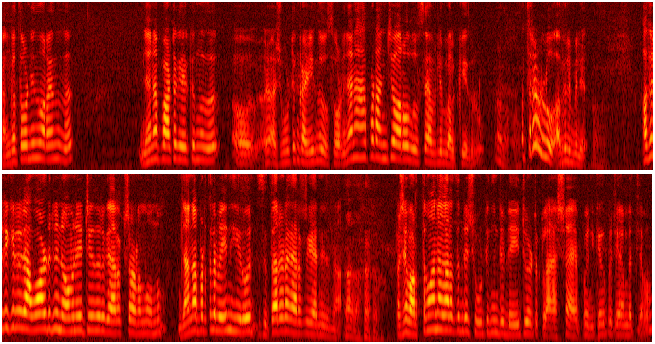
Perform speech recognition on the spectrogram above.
തങ്കത്തോണി എന്ന് പറയുന്നത് ഞാൻ ആ പാട്ട് കേൾക്കുന്നത് ഷൂട്ടിംഗ് കഴിയുന്ന ദിവസമാണ്. ഞാൻ ആ പാട്ട് അഞ്ചോ ആറോ ദിവസമേ ആ ഫിലിം വർക്ക് ചെയ്തുള്ളൂ. അത്രേ ഉള്ളൂ ആ ഫിലിമിൽ അതൊരിക്കലും ഒരു അവാർഡിന് നോമിനേറ്റ് ചെയ്ത ഒരു ക്യാരക്ടറാണെന്നൊന്നും ഞാൻ ആ പടത്തിലെ മെയിൻ ഹീറോയിൻ സിത്താരയുടെ ക്യാരക്ടർ ഞാനിരുന്ന പക്ഷേ വർത്തമാനകാലത്തിന്റെ ഷൂട്ടിങ്ങിന്റെ ഡേറ്റുമായിട്ട് ക്ലാഷ് ആയപ്പോൾ എനിക്കത് ചെയ്യാൻ പറ്റില്ല. അപ്പം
